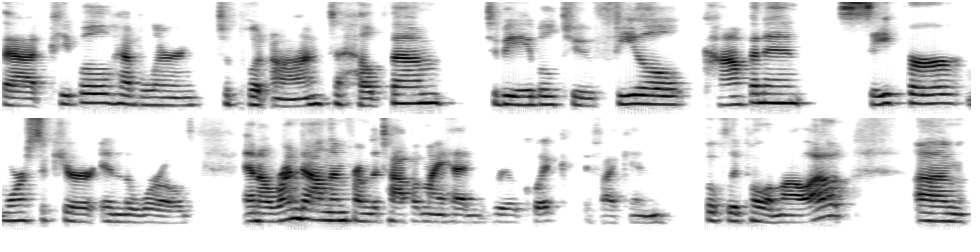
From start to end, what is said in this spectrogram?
that people have learned to put on to help them to be able to feel confident, safer, more secure in the world. And I'll run down them from the top of my head real quick if I can hopefully pull them all out. Um,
